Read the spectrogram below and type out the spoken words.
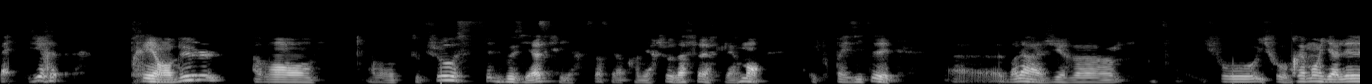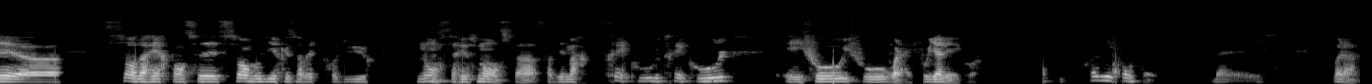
Ben, préambule, avant, avant toute chose, c'est de vous y inscrire. Ça, c'est la première chose à faire, clairement. Il faut pas hésiter. Euh, voilà, euh, il, faut, il faut vraiment y aller euh, sans arrière-pensée, sans vous dire que ça va être trop dur, non, sérieusement, ça, ça démarre très cool, très cool, et il faut, il faut, voilà, il faut y aller, quoi. Premier conseil. Ben, voilà,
